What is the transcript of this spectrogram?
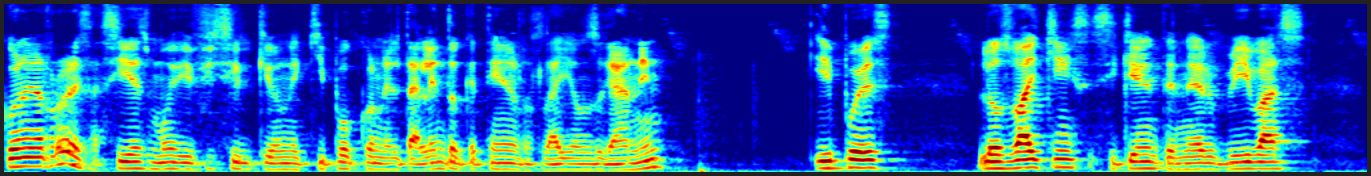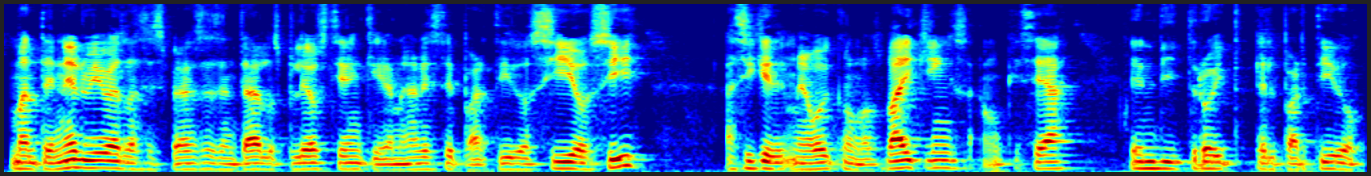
con errores así es muy difícil que un equipo con el talento que tienen los Lions ganen. Y pues, los Vikings, si quieren tener vivas, mantener vivas las esperanzas de entrar a los playoffs, tienen que ganar este partido sí o sí. Así que me voy con los Vikings, aunque sea en Detroit el partido.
